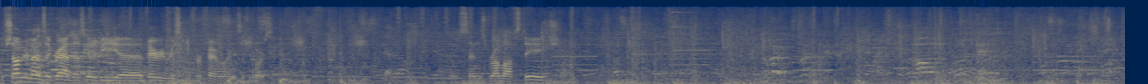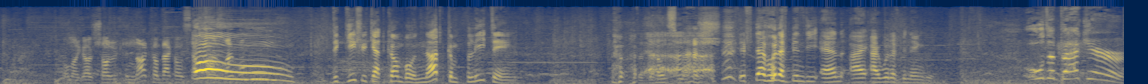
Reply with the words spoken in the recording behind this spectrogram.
if Shagu lands a grab. That's going to be uh, very risky for Fairlines, of course. Sends Rob off stage. My God, Sharu cannot come back on stage. Oh! The Giffy Cat combo not completing. The down smash. If that would have been the end, I, I would have been angry. Oh, the back air!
